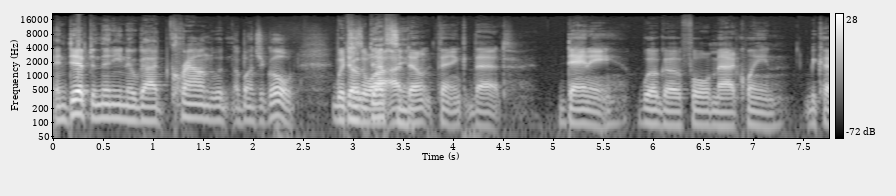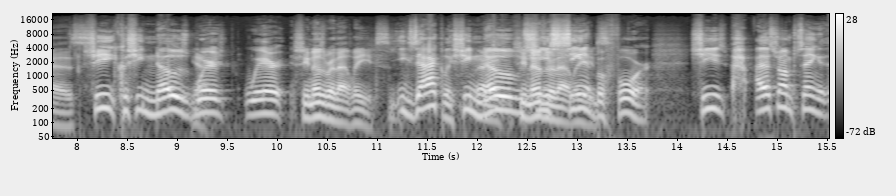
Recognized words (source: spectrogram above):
and dipped, and then you know got crowned with a bunch of gold. Which Dope is why I don't think that Danny will go full Mad Queen because She, because she knows where where she knows where that leads. Exactly. She knows. she knows she's seen it before. She's. That's what I'm saying.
